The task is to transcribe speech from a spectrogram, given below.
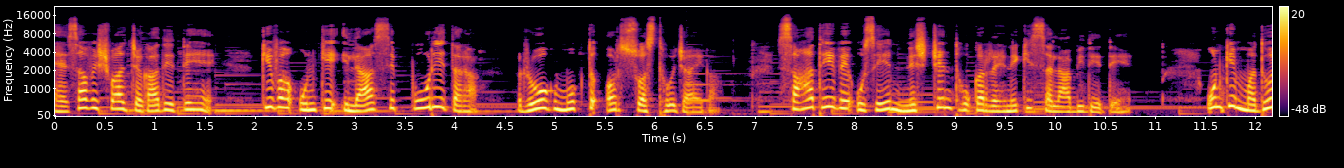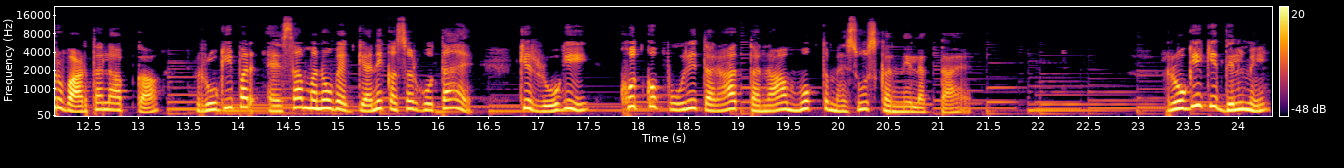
ऐसा विश्वास जगा देते हैं कि वह उनके इलाज से पूरी तरह रोग मुक्त और स्वस्थ हो जाएगा। साथ ही वे उसे निश्चिंत होकर रहने की सलाह भी देते हैं। उनके मधुर वार्तालाप का रोगी पर ऐसा मनोवैज्ञानिक असर होता है कि रोगी खुद को पूरी तरह तनाव मुक्त महसूस करने लगता है। रोगी के दिल में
